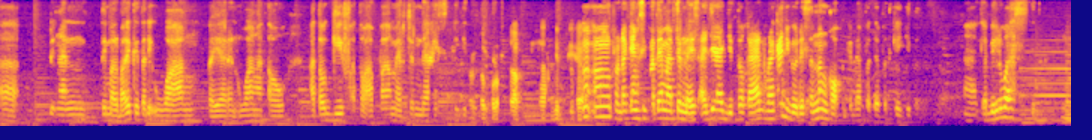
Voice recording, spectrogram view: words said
Uh, dengan timbal balik kita tadi uang bayaran uang atau atau gift atau apa merchandise gitu. Atau produk gitu ya. Mm -mm, produk yang sifatnya merchandise aja gitu kan. Mereka juga udah seneng kok dapat dapat kayak gitu. Nah lebih luas gitu. hmm.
